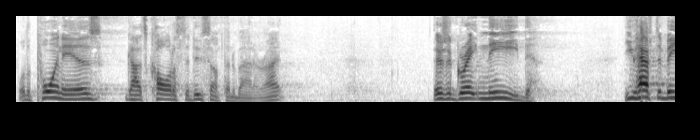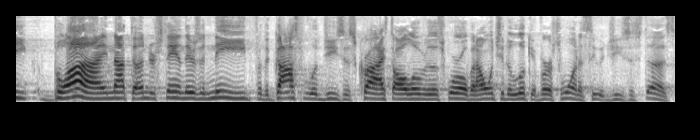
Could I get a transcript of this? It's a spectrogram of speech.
Well, the point is, God's called us to do something about it, right? There's a great need. You have to be blind not to understand there's a need for the gospel of Jesus Christ all over this world. But I want you to look at verse 1 and see what Jesus does.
